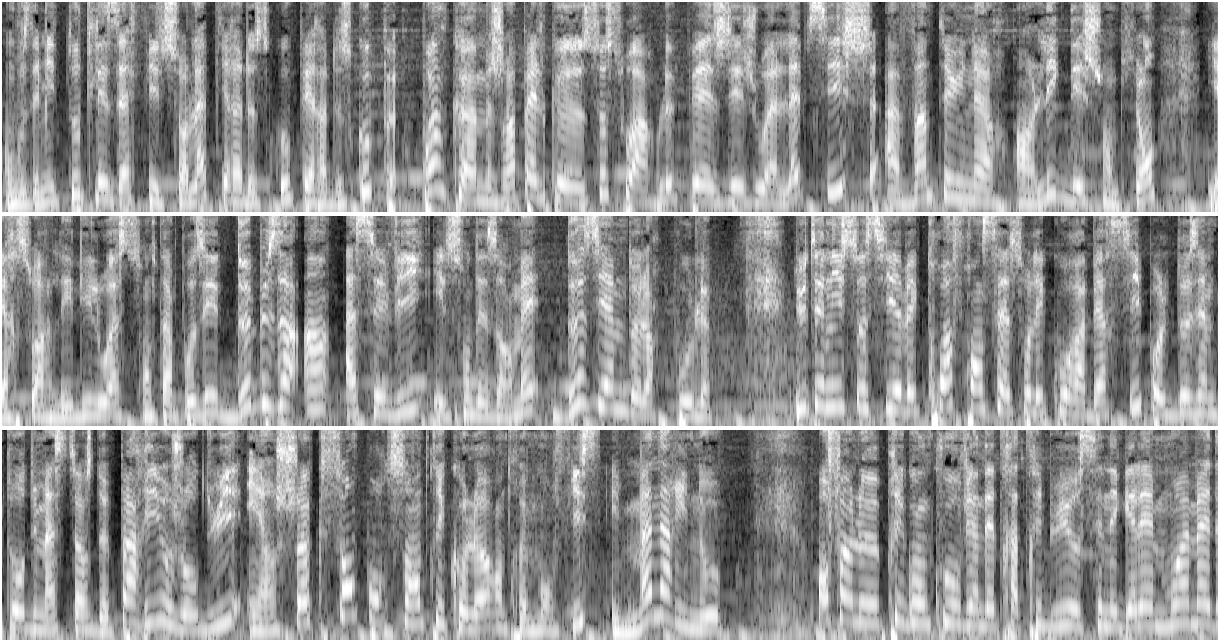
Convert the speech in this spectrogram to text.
On vous a mis toutes les affiches sur l'appli Radescoop et radescoop.com. Je rappelle que ce soir, le PSG joue à Leipzig à 21h en Ligue des Champions. Hier soir, les Lillois sont imposés 2 buts à 1 à à Séville. Ils sont désormais deuxième de leur poule. Du tennis aussi avec trois Français sur les cours à Bercy pour le deuxième tour du Masters de Paris aujourd'hui et un choc 100% tricolore entre Monfils et Manarino. Enfin, le prix Goncourt vient d'être attribué au Sénégalais Mohamed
